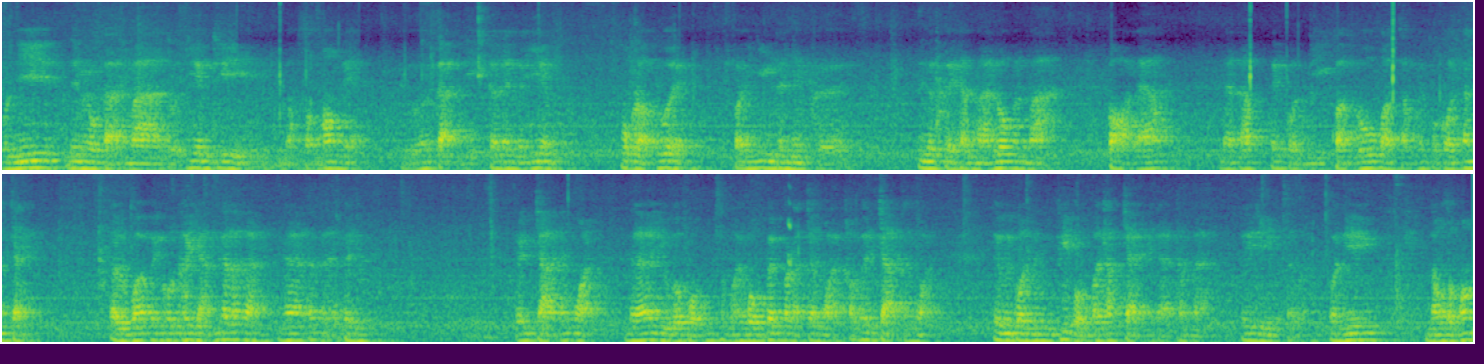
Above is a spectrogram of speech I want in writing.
วันนี้ได้มีโอกาสมาตรวจเยี่ยมที่หนองสองห้องเนี่ยถือว่าโอกาสดีก็ได้มาเยี่ยมพวกเราด้วยเพราะยิ่งท่านในอำเภอซึ่งเราเคยทำงานร่วมกันมาก่อนแล้วนะครับเป็นคนมีความรู้ความสามารถเป็นคนตั้งใจ สรุปว่าเป็นคนขยันก็แล้วกันนะตั้งแต่เป็น เป็นจ่าจังหวัดนะอยู่กับผมสมัยผมเป็นประหลัดจังหวัดเขาเป็นจ่าจังหวัดซึ่งเป็นคนหนึ่งที่ผมประทับใจในการทำงานได้ดีแต่ว่าวันนี้น้องสมห้อง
